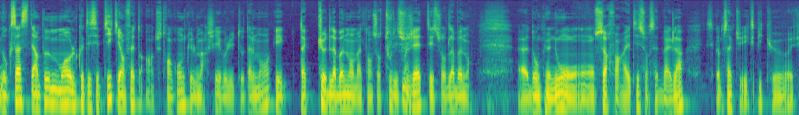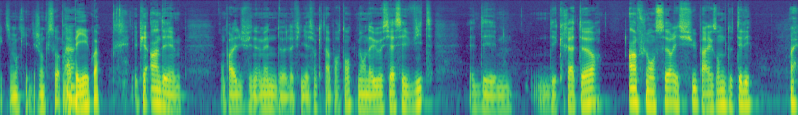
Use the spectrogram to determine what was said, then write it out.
Donc ça, c'était un peu moi le côté sceptique et en fait, tu te rends compte que le marché évolue totalement et t'as que de l'abonnement maintenant sur tous les sujets, tu es sur de l'abonnement. Euh, donc nous, on, on surfe en réalité sur cette vague-là. C'est comme ça que tu expliques que, euh, effectivement qu'il y a des gens qui soient prêts à payer quoi. Et puis, un des. On parlait du phénomène de l'affiliation qui était importante, mais on a eu aussi assez vite des, des créateurs, influenceurs issus, par exemple, de télé, Ouais.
